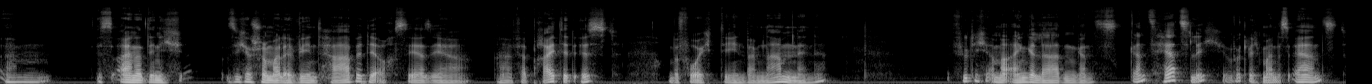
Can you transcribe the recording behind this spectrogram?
ähm, ist einer, den ich sicher schon mal erwähnt habe, der auch sehr, sehr äh, verbreitet ist. Und bevor ich den beim Namen nenne, fühle ich einmal eingeladen, ganz, ganz herzlich, wirklich meines Ernst,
